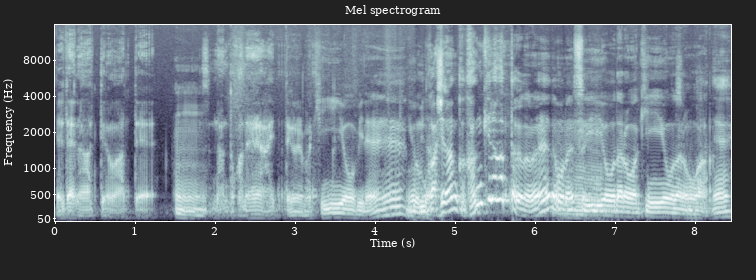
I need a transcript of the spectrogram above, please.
やりたいなっていうのがあって。なんとかね入ってくれれば金曜日ね。昔なんか関係なかったけどね。でもね水曜だろうが金曜だろうが。ね。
